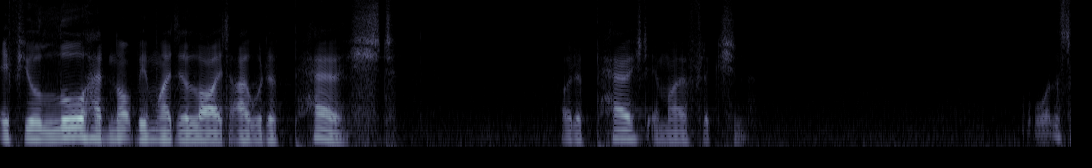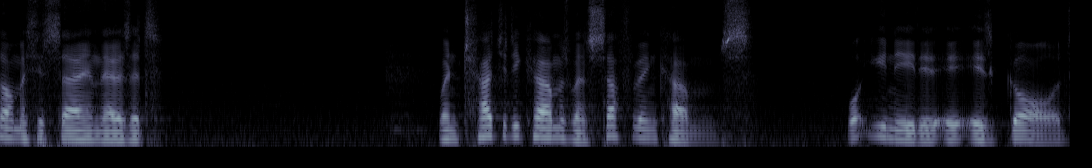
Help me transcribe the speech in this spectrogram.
If your law had not been my delight, I would have perished. I would have perished in my affliction. What the psalmist is saying there is that when tragedy comes, when suffering comes, what you need is God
